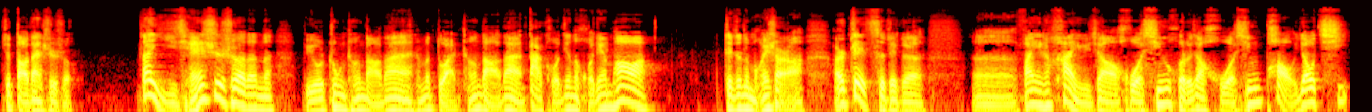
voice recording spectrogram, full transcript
就导弹试射。但以前试射的呢，比如中程导弹、什么短程导弹、大口径的火箭炮啊。这就那么回事啊，而这次这个，呃，翻译成汉语叫火星或者叫火星炮幺七，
